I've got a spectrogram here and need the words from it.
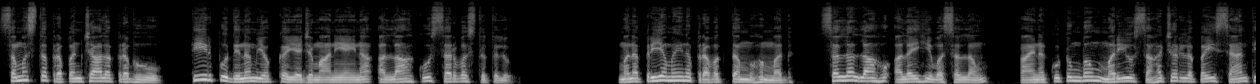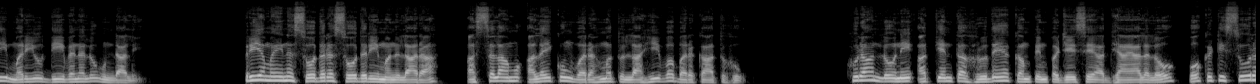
సమస్త ప్రపంచాల ప్రభువు తీర్పు దినం యొక్క యజమాని అయిన అల్లాహకు సర్వస్థుతులు మన ప్రియమైన ప్రవక్త ముహమ్మద్ సల్లల్లాహు అలైహి వసల్లం ఆయన కుటుంబం మరియు సహచరులపై శాంతి మరియు దీవెనలు ఉండాలి. ప్రియమైన సోదర సోదరీమణులారా అస్సలాము అలైకుం వరహమతుల్లాహి వ బరకాతుహు ఖురాన్లోని అత్యంత హృదయ కంపింపజేసే అధ్యాయాలలో ఒకటి సూర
